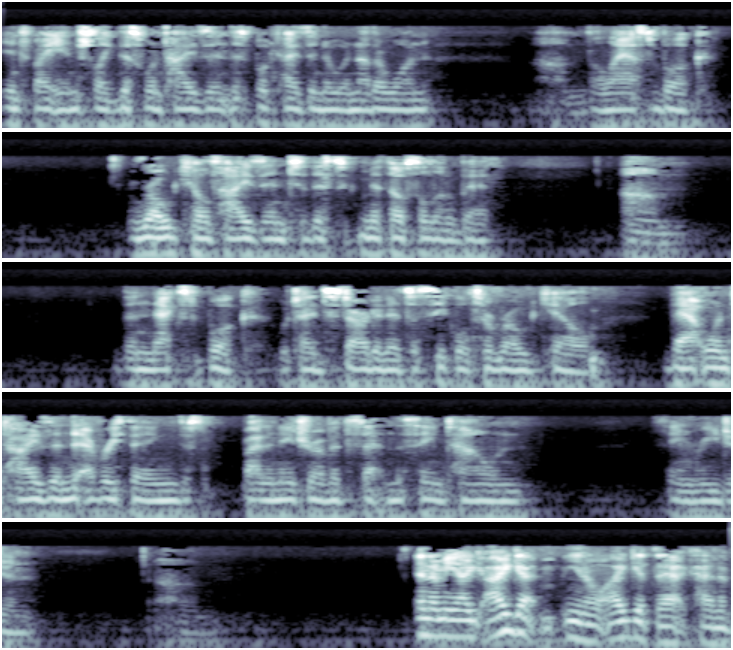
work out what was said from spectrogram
inch by inch. Like this one ties in, this book ties into another one. The last book Roadkill ties into this mythos a little bit. Um, the next book, which I'd started, it's a sequel to Roadkill. That one ties into everything just by the nature of it set in the same town, same region. Um, and I mean, I, I get you know I get that kind of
